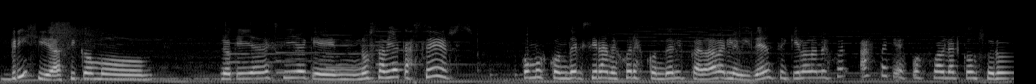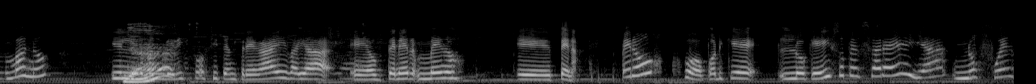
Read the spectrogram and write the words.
brígida, así como lo que ella decía que no sabía qué hacer, cómo esconder, si era mejor esconder el cadáver, la evidencia, que era lo mejor, hasta que después fue a hablar con su hermano y el ¿Ya? hermano le dijo, si te entregáis vaya eh, a obtener menos eh, pena. Pero ojo, porque lo que hizo pensar a ella no fue en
